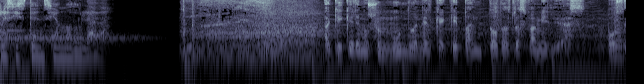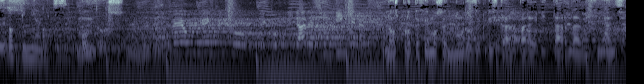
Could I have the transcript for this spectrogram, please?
Resistencia modulada. Aquí queremos un mundo en el que quepan todas las familias, voces, Opiniones. mundos. Veo un México de comunidades indígenas. Nos protegemos en muros de cristal para evitar la vigilancia.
